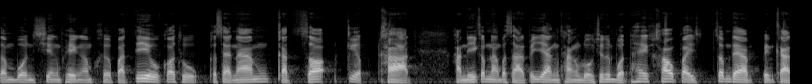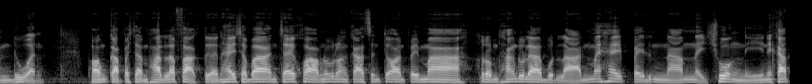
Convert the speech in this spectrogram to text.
ตำบลเชียงเพลงอำเภอป่าติ้ว ก็ถูกกระแสน้ำกัดเซาะเกือบขาดขณะนี้กำลังประสานไปยังทางหลวงชนบทให้เข้าไปซ่อมแซมเป็นการด่วน ร้อมกับประชาสัมพันธ์และฝากเตือนให้ชาวบ้านใช้ความระมัดระวังการสัญจรไปมารวมทั้งดูแลบุตรหลานไม่ให้ไปนน้ำในช่วงนี้นะครับ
